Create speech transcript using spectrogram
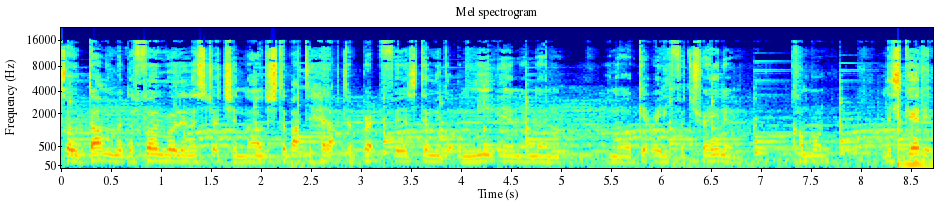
So done with the foam rolling and stretching now, just about to head up to breakfast. Then we got a meeting and then, you know, get ready for training. Come on, let's get it.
